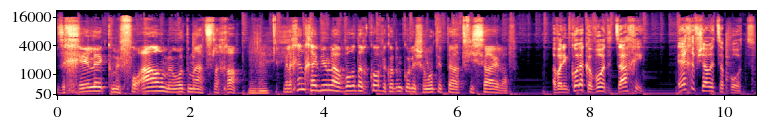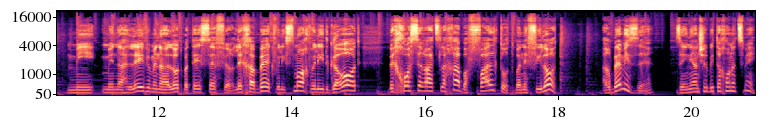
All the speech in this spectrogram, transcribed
זה חלק מפואר מאוד מההצלחה. ולכן חייבים לעבור דרכו וקודם כל לשנות את התפיסה אליו. אבל עם כל הכבוד, צחי, איך אפשר לצפות ממנהלי ומנהלות בתי ספר לחבק ולשמוח ולהתגאות בחוסר ההצלחה, בפלטות, בנפילות? הרבה מזה זה עניין של ביטחון עצמי.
